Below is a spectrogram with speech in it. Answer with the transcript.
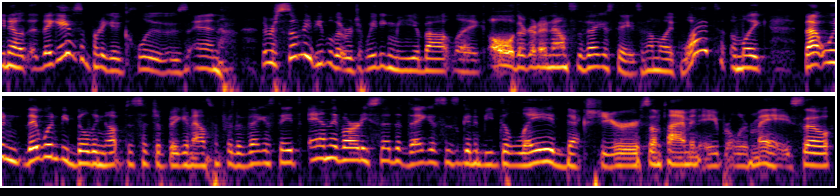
you know they gave some pretty good clues, and there were so many people that were tweeting me about like, oh, they're to announce the Vegas dates, and I'm like, what? I'm like, that wouldn't they wouldn't be building up to such a big announcement for the Vegas dates, and they've already said that Vegas is to be delayed next year, sometime in April or May, so.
